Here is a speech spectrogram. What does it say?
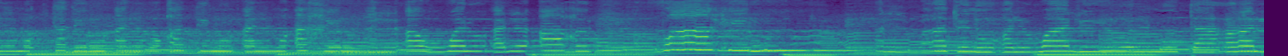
المقتدر المقدم المؤخر الأول الآخر الظاهر الباطن الوالي المتعال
